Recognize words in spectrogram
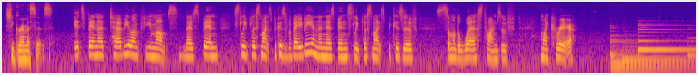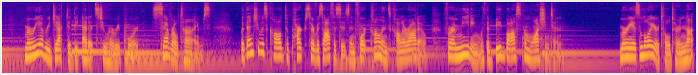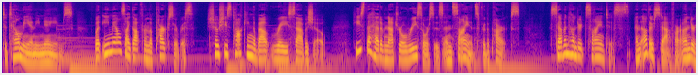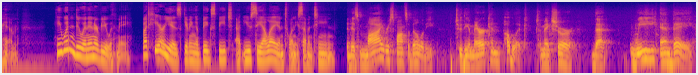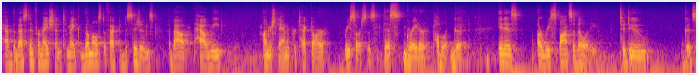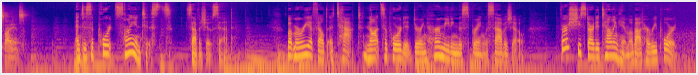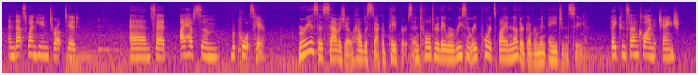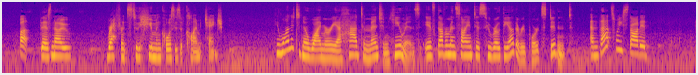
She grimaces. It's been a turbulent few months. There's been sleepless nights because of a baby, and then there's been sleepless nights because of some of the worst times of my career. Maria rejected the edits to her report several times. But then she was called to Park Service offices in Fort Collins, Colorado, for a meeting with a big boss from Washington. Maria's lawyer told her not to tell me any names, but emails I got from the Park Service show she's talking about Ray Sauvajot. He's the head of natural resources and science for the parks. 700 scientists and other staff are under him. He wouldn't do an interview with me, but here he is giving a big speech at UCLA in 2017. It is my responsibility to the American public to make sure that we and they have the best information to make the most effective decisions about how we understand and protect our resources, this greater public good. It is a responsibility to do good science. And to support scientists, Sauvajot said. But Maria felt attacked, not supported during her meeting this spring with Sauvajot. First, she started telling him about her report. And that's when he interrupted and said, I have some reports here. Maria says Sauvajot held a stack of papers and told her they were recent reports by another government agency. They concern climate change, but there's no reference to the human causes of climate change. He wanted to know why Maria had to mention humans if government scientists who wrote the other reports didn't. And that's when he started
